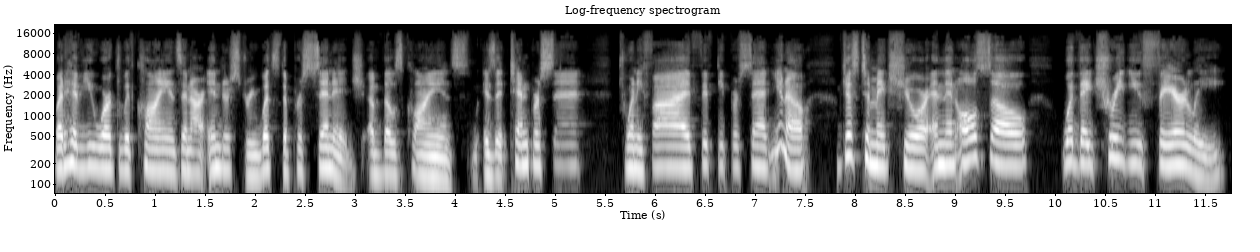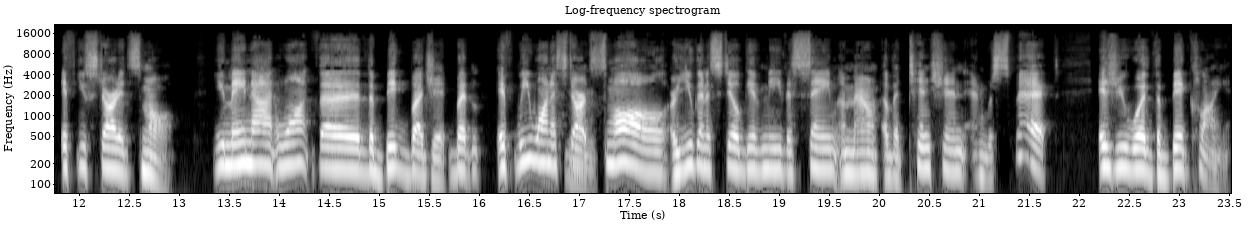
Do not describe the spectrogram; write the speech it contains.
but have you worked with clients in our industry? What's the percentage of those clients? Is it ten percent, twenty five, fifty percent? You know, just to make sure. And then also, would they treat you fairly if you started small? You may not want the the big budget but if we want to start mm. small are you going to still give me the same amount of attention and respect as you would the big client?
